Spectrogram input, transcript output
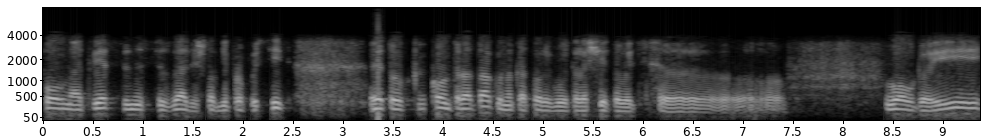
полной ответственностью сзади, чтобы не пропустить эту контратаку, на которую будет рассчитывать э, Волга, и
